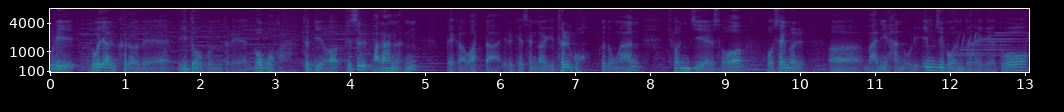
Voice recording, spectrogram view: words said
우리 로얄 클럽의 리더분들의 노고가 드디어 빛을 발하는 때가 왔다 이렇게 생각이 들고 그동안 현지에서 고생을 어, 많이 한 우리 임직원들에게도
